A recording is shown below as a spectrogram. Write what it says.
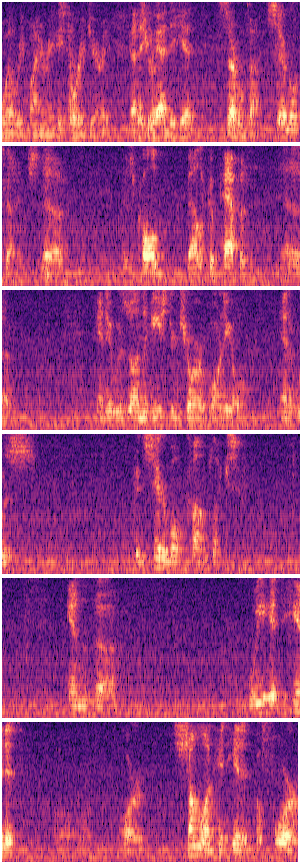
oil refinery and storage area That's that you right. had to hit several times. several times. Uh, it was called Balikpapan, uh, and it was on the eastern shore of Borneo, and it was considerable complex. And uh, we had hit it, or someone had hit it before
